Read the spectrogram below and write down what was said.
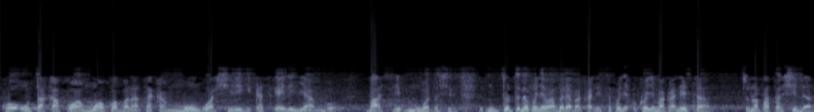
kwao utakapoamua kwamba nataka mungu ashiriki katika hili jambo basi mungu atashiriki. Tuende kwenye habari ya makanisa. Kwenye, kwenye makanisa tunapata shida.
